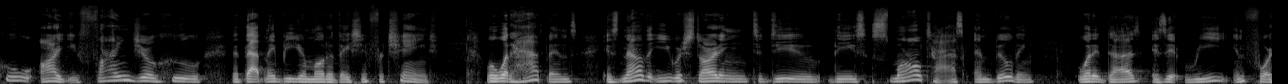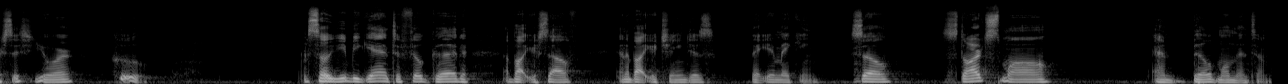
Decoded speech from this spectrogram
who are you? Find your who, that that may be your motivation for change. Well, what happens is now that you are starting to do these small tasks and building, what it does is it reinforces your who. So you began to feel good about yourself and about your changes that you're making. So start small and build momentum.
